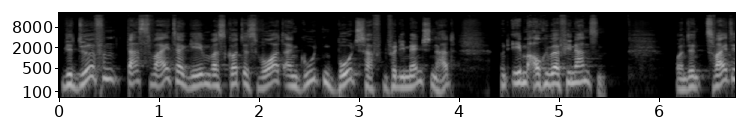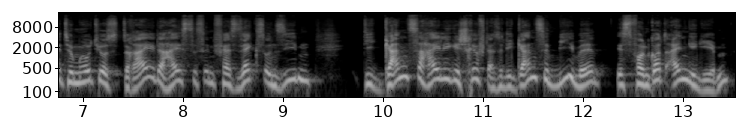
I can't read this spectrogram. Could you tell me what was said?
wir dürfen das weitergeben, was Gottes Wort an guten Botschaften für die Menschen hat und eben auch über Finanzen. Und in 2 Timotheus 3, da heißt es in Vers 6 und 7, die ganze Heilige Schrift, also die ganze Bibel, ist von Gott eingegeben.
